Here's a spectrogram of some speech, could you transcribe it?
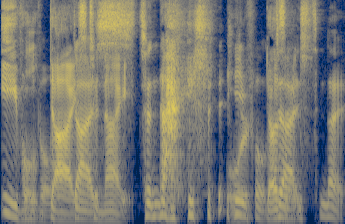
Evil, Evil dies, dies, tonight. Tonight. Evil dies it? tonight.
